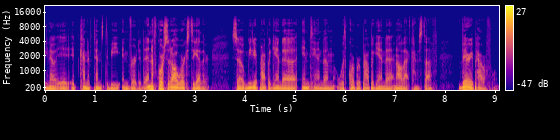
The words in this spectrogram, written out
you know, it, it kind of tends to be inverted. And of course, it all works together. So, media propaganda in tandem with corporate propaganda and all that kind of stuff, very powerful.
